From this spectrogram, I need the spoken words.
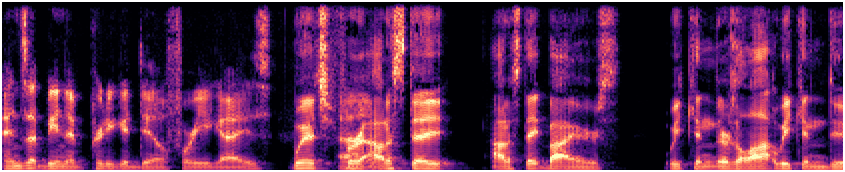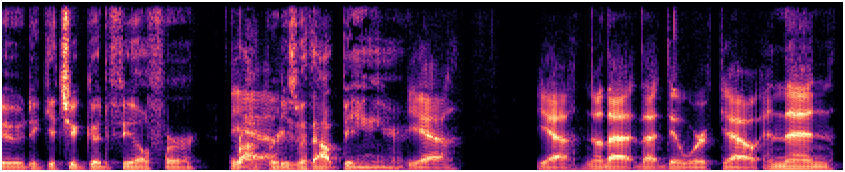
ends up being a pretty good deal for you guys. Which for Um, out of state out of state buyers, we can there's a lot we can do to get you a good feel for Yeah. properties without being here. Yeah. Yeah. No, that that deal worked out. And then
